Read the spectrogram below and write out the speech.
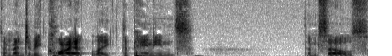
they're meant to be quiet like the paintings themselves.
